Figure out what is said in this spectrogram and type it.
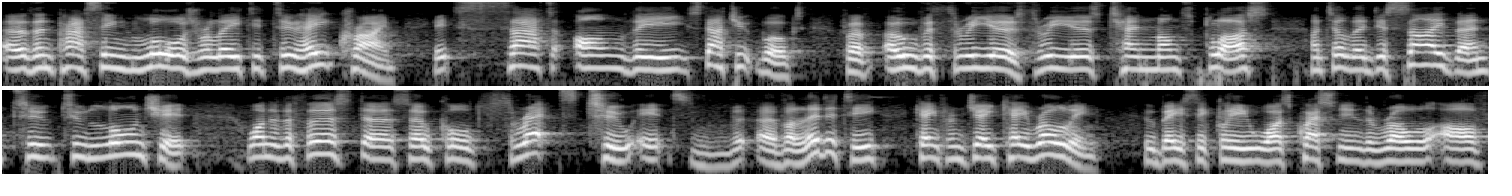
uh, than passing laws related to hate crime? It sat on the statute books for over three years, three years, 10 months plus, until they decide then to, to launch it. One of the first uh, so called threats to its uh, validity came from J.K. Rowling, who basically was questioning the role of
